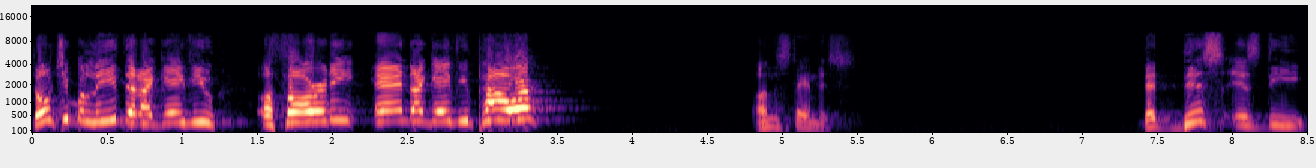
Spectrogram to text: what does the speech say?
don't you believe that I gave you authority and I gave you power? Understand this. That this is the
